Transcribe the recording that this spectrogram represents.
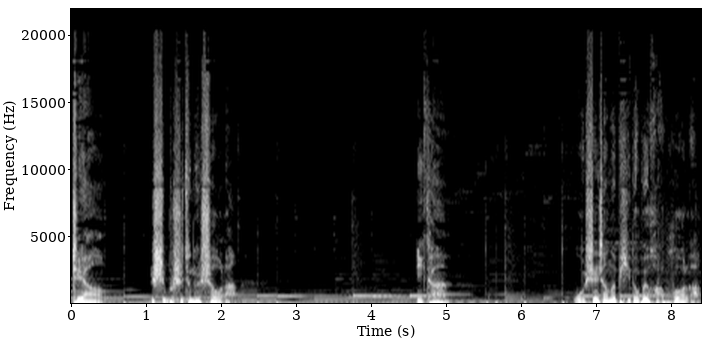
这样是不是就能瘦了？你看，我身上的皮都被划破了，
